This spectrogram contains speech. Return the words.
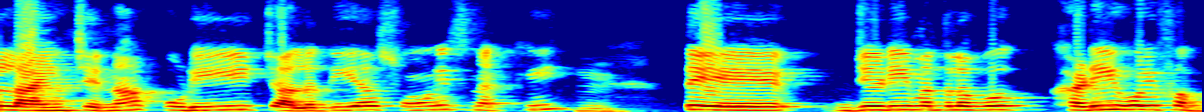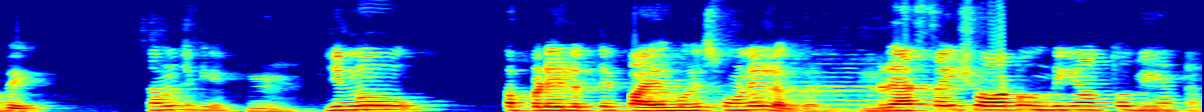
ਲਾਈਨ 'ਚ ਨਾ ਕੁੜੀ ਚੱਲਦੀ ਆ ਸੋਹਣੀ ਸੁਨੱਖੀ ਹੂੰ। ਤੇ ਜਿਹੜੀ ਮਤਲਬ ਖੜੀ ਹੋਈ ਫੱਬੇ ਸਮਝ ਗਏ? ਹੂੰ। ਜਿਹਨੂੰ ਕੱਪੜੇ ਲੱਤੇ ਪਾਏ ਹੋਏ ਸੋਹਣੇ ਲੱਗਣ ਡਰੈਸਾਂ ਹੀ ਸ਼ਾਰਟ ਹੁੰਦੀਆਂ ਉੱਥੋਂ ਦੀਆਂ। ਤਾਂ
